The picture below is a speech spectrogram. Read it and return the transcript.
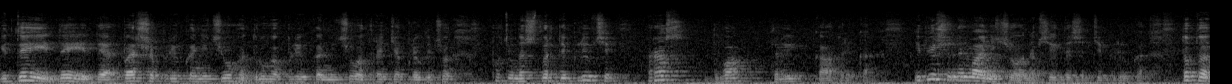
Іде, іде, іде. Перша плівка нічого, друга плівка нічого, третя плівка нічого. Потім на четвертій плівці раз, два, три кадрика. І більше немає нічого на всіх 10 плівках. Тобто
